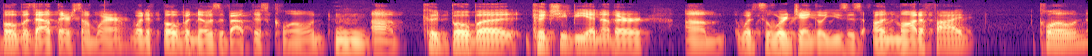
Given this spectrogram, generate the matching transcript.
Boba's out there somewhere. What if Boba knows about this clone? Mm. Um, could Boba? Could she be another? Um, what's the word Jango uses? Unmodified clone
